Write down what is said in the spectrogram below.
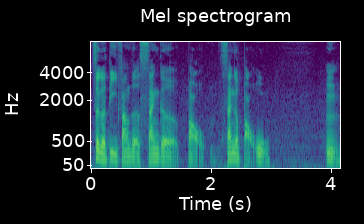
这个地方的三个宝三个宝物。嗯，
